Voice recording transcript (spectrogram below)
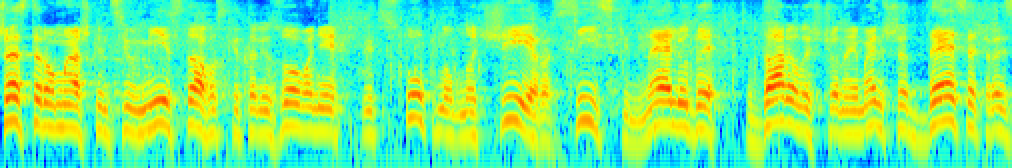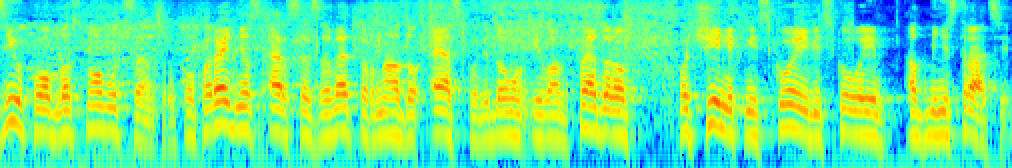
Шестеро мешканців міста госпіталізовані відступно вночі. Російські нелюди вдарили щонайменше 10 разів по обласному центру. Попередньо з РСЗВ Торнадо С повідомив Іван Федоров, очільник міської військової адміністрації.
